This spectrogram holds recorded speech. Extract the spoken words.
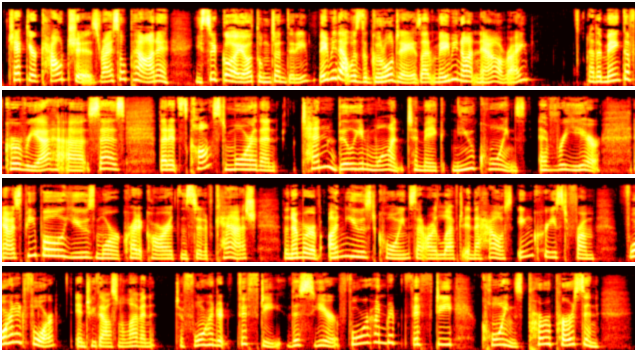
Check your couches, right? 소파 안에 있을 거예요, 동전들이. Maybe that was the good old days, maybe not now, right? Now, the Bank of Korea uh, says that it's cost more than 10 billion won to make new coins every year. Now, as people use more credit cards instead of cash, the number of unused coins that are left in the house increased from 404 in 2011 to 450 this year. 450 coins per person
